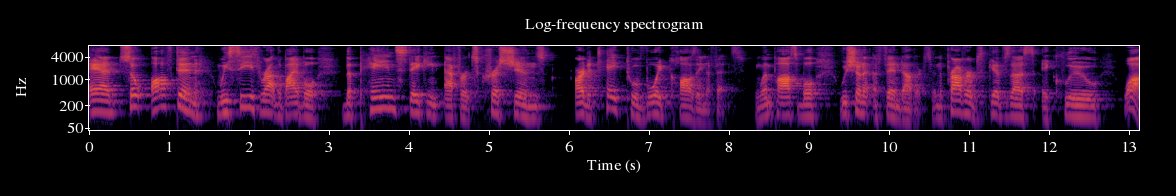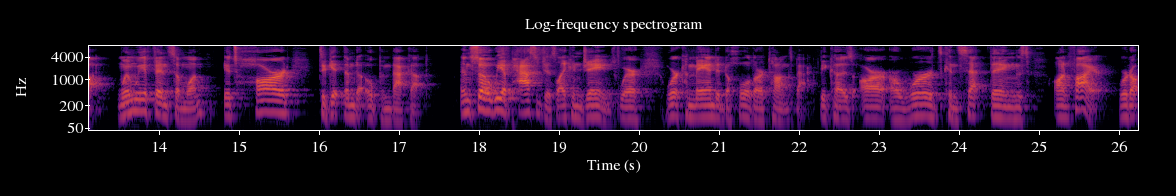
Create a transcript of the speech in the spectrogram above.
And so often we see throughout the Bible the painstaking efforts Christians are to take to avoid causing offense. When possible, we shouldn't offend others. And the Proverbs gives us a clue why. When we offend someone, it's hard to get them to open back up. And so we have passages like in James where we're commanded to hold our tongues back because our, our words can set things on fire. We're to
